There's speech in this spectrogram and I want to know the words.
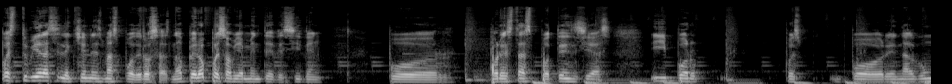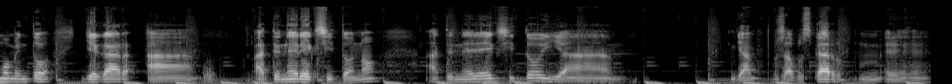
pues tuviera selecciones más poderosas, ¿no? Pero pues obviamente deciden por, por estas potencias y por pues por en algún momento llegar a, a tener éxito, ¿no? a tener éxito y a, ya, pues a buscar, mm, eh,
